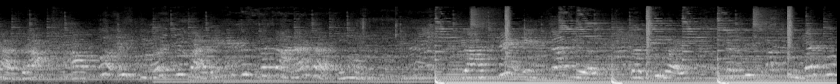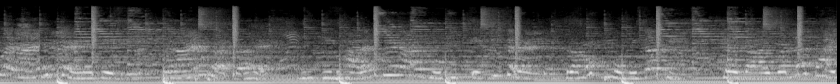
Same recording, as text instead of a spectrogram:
इस दिवस के बारे में कुछ बताना चाहती हूँ। राष्ट्रीय एकता दिवस प्रतिवर्ष छब्बीस अक्टूबर को मनाने करने के लिए मनाया जाता है, जिसकी भारत के राजनीतिक एकीकरण में प्रमुख भूमिका थी। सरदार वल्लभ भाई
